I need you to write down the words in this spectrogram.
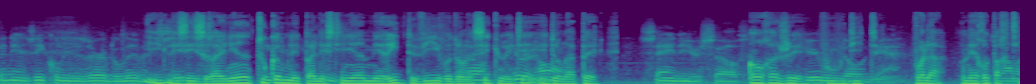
Les Israéliens, tout comme les Palestiniens, méritent de vivre dans la sécurité et dans la paix. Enragés, vous vous dites, voilà, on est reparti.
